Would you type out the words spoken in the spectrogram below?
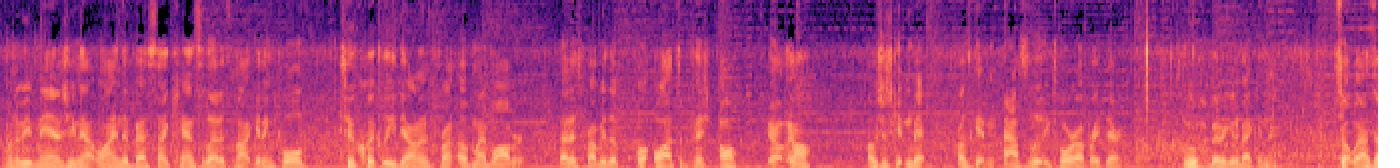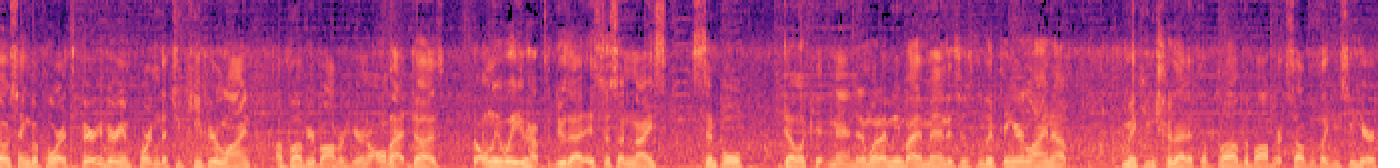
I'm gonna be managing that line the best I can so that it's not getting pulled too quickly down in front of my bobber. That is probably the, oh, oh that's a fish. Oh, oh, oh. I was just getting bit. I was getting absolutely tore up right there. Ooh, I better get it back in there. So as I was saying before, it's very, very important that you keep your line above your bobber here. And all that does, the only way you have to do that is just a nice, simple, delicate mend. And what I mean by a mend is just lifting your line up, making sure that it's above the bobber itself, just like you see here,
